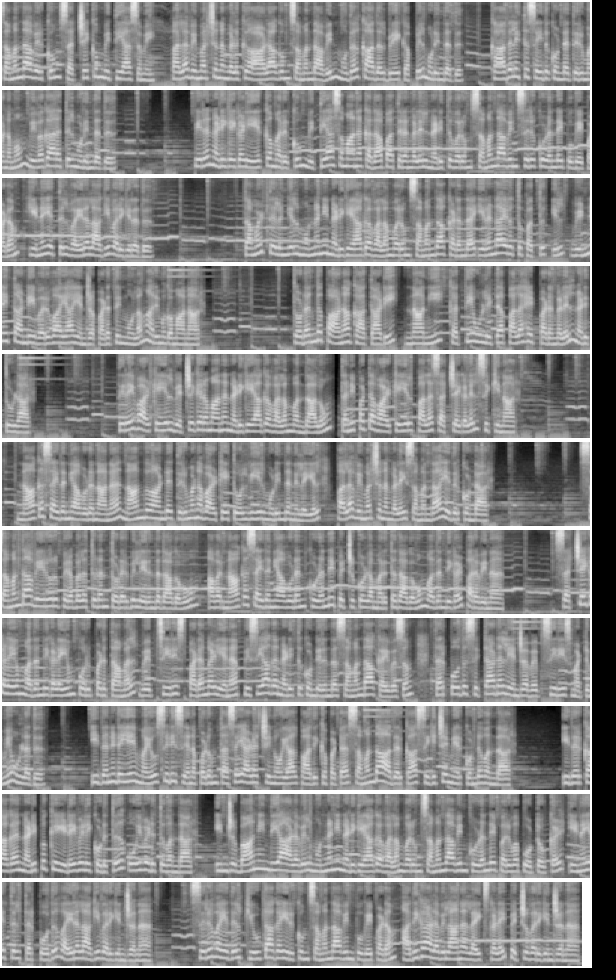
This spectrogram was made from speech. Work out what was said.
சமந்தாவிற்கும் சர்ச்சைக்கும் வித்தியாசமே. பல விமர்சனங்களுக்கு ஆளாகும் சமந்தாவின் முதல் காதல் பிரேக்கப்பில் முடிந்தது. காதலித்து செய்து கொண்ட திருமணமும் விவகாரத்தில் முடிந்தது. பிற நடிகைகள் ஏற்க மறுக்கும் வித்தியாசமான கதாபாத்திரங்களில் நடித்து வரும் சமந்தாவின் சிறு குழந்தை புகைப்படம் இணையத்தில் வைரலாகி வருகிறது. தமிழ் தெலுங்கில் முன்னணி நடிகையாக வலம் வரும் சமந்தா கடந்த இரண்டாயிரத்து பத்து இல் விண்ணை தாண்டி வருவாயா என்ற படத்தின் மூலம் அறிமுகமானார். தொடர்ந்து பானா காத்தாடி நானி கத்தி உள்ளிட்ட பல ஹிட் படங்களில் நடித்துள்ளார். திரை வாழ்க்கையில் வெற்றிகரமான நடிகையாக வலம் வந்தாலும் தனிப்பட்ட வாழ்க்கையில் பல சர்ச்சைகளில் சிக்கினார். நாக சைதன்யாவுடனான நான்கு ஆண்டு திருமண வாழ்க்கை தோல்வியில் முடிந்த நிலையில் பல விமர்சனங்களை சமந்தா எதிர்கொண்டார். சமந்தா வேறொரு பிரபலத்துடன் தொடர்பில் இருந்ததாகவும் அவர் நாக சைதன்யாவுடன் குழந்தை பெற்றுக்கொள்ள மறுத்ததாகவும் வதந்திகள் பரவின. சர்ச்சைகளையும் வதந்திகளையும் பொருட்படுத்தாமல் வெப் சீரிஸ் படங்கள் என பிஸியாக நடித்துக் கொண்டிருந்த சமந்தா கைவசம் தற்போது சிட்டாடல் என்ற வெப் சீரிஸ் மட்டுமே உள்ளது. இதனிடையே மயோசிடிஸ் எனப்படும் தசை அழற்சி நோயால் பாதிக்கப்பட்ட சமந்தா அதற்கா சிகிச்சை மேற்கொண்டு வந்தார். இதற்காக நடிப்புக்கு இடைவெளி கொடுத்து ஓய்வெடுத்து வந்தார். இன்று பான் இந்தியா அளவில் முன்னணி நடிகையாக வலம் வரும் சமந்தாவின் குழந்தை பருவ போட்டோக்கள் இணையத்தில் தற்போது வைரலாகி வருகின்றன. சிறுவயதில் கியூட்டாக இருக்கும் சமந்தாவின் புகைப்படம் அதிக அளவிலான லைக்ஸ்களை பெற்று வருகின்றன.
